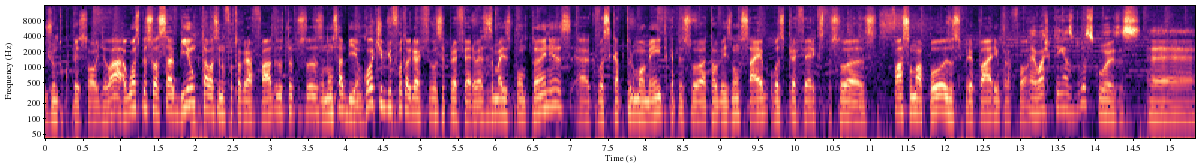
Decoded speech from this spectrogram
junto com o pessoal de lá, algumas pessoas sabiam que estava sendo fotografadas, outras pessoas não sabiam. Qual tipo de fotografia você prefere? Essas mais espontâneas, é, que você captura o momento, que a pessoa talvez não saiba, ou você prefere que as pessoas façam uma pose ou se preparem para foto? É, eu acho que tem as duas coisas. É,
